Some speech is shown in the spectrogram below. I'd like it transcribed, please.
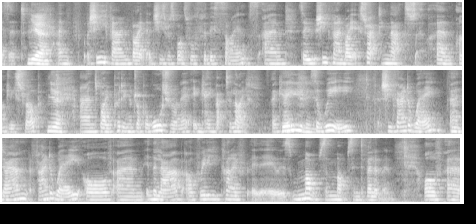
desert Yeah. and she found by and she's responsible for this science um, so she found by extracting that um, ugly shrub Yeah. and by putting a drop of water on it it came back to life okay Really? so we she found a way and Mm. diane found a way of um, in the lab of really kind of it was months and months in development of uh,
